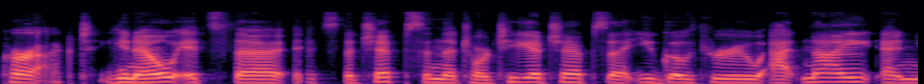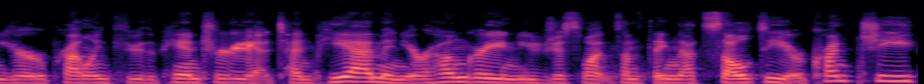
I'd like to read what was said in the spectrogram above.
Correct. You know, it's the it's the chips and the tortilla chips that you go through at night and you're prowling through the pantry at 10 p.m. and you're hungry and you just want something that's salty or crunchy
